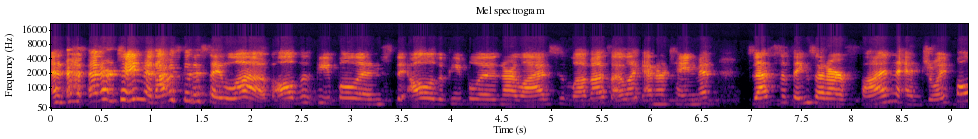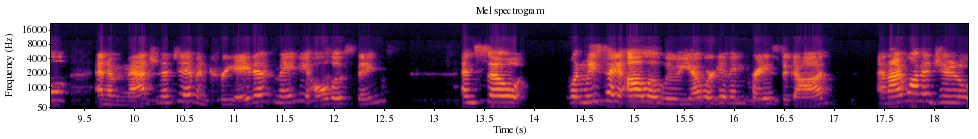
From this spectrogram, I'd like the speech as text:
And entertainment. I was gonna say love. All the people and all of the people in our lives who love us. I like entertainment. That's the things that are fun and joyful and imaginative and creative. Maybe all those things. And so when we say Alleluia, we're giving praise to God. And I wanted you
